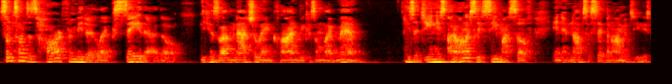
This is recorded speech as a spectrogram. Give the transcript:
Sometimes it's hard for me to like say that though because I'm naturally inclined because I'm like, man, he's a genius. I honestly see myself in him. Not to say that I'm a genius,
